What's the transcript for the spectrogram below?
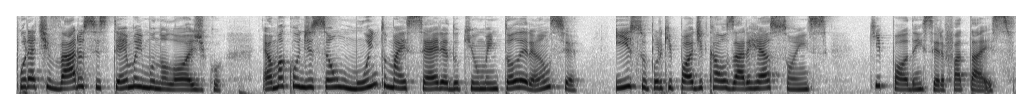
por ativar o sistema imunológico é uma condição muito mais séria do que uma intolerância? Isso porque pode causar reações que podem ser fatais.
